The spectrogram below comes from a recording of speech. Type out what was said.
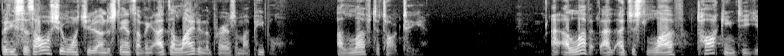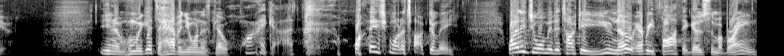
But He says, I also want you to understand something. I delight in the prayers of my people. I love to talk to you. I, I love it. I, I just love talking to you you know, when we get to heaven, you want to go, why, God? why did you want to talk to me? Why did you want me to talk to you? You know every thought that goes through my brain.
